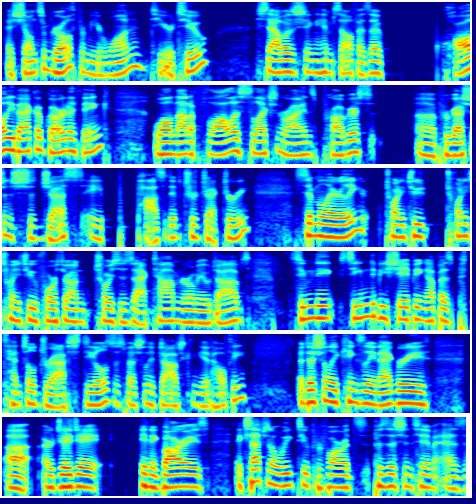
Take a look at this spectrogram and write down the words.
has shown some growth from year one to year two establishing himself as a quality backup guard, I think. While not a flawless selection, Rhyan's progress uh, progression suggests a positive trajectory. Similarly, 22, 2022 fourth round choices Zach Tom and Romeo Doubs seem to seem to be shaping up as potential draft steals, especially if Doubs can get healthy. Additionally, Kingsley Enagbare uh, or JJ Enagbare exceptional week two performance positions him as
